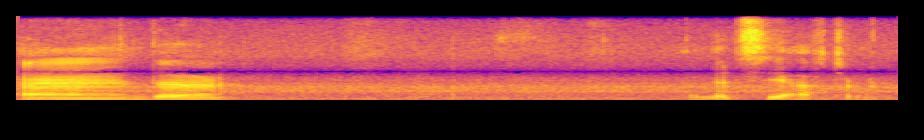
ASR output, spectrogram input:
and uh, let's see after.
